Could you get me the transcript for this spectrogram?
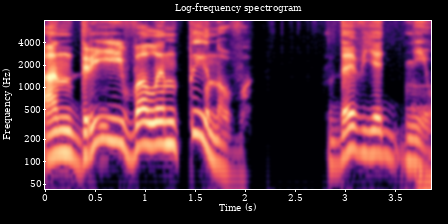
Андрій Валентинов. Дев'ять днів.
